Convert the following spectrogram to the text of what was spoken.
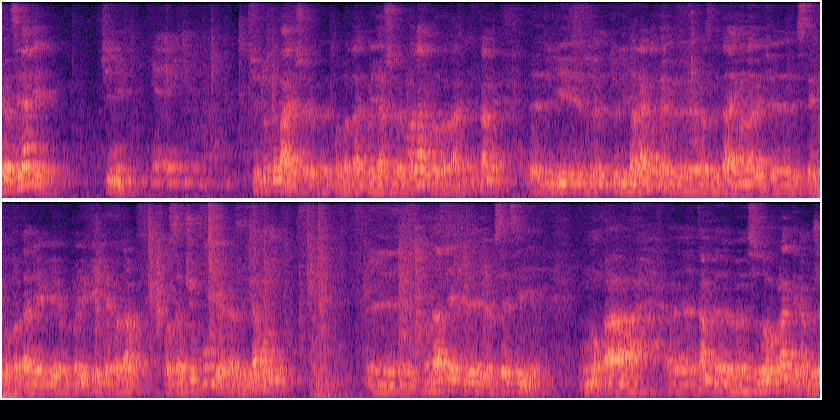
канцелярії чи ні? Які Чи тут немає ще клопотань? Бо я ж подав клопотання. Там тоді, тоді даремно ми розглядаємо навіть з тих клопотань, по яких я подав по Савчуку, я кажу, я можу подати е, все це є. Ну, а е, там е, судова практика дуже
